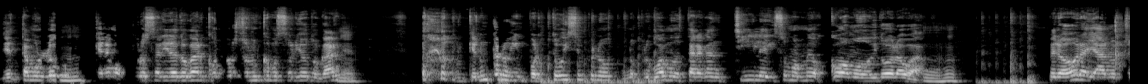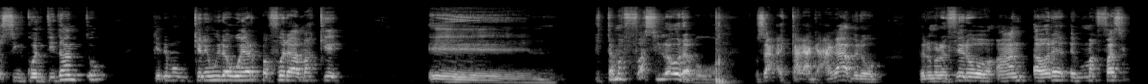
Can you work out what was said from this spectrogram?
estamos locos, queremos puro salir a tocar. Con Dorso nunca hemos salido a tocar. Porque nunca nos importó y siempre nos, preocupamos de estar acá en Chile y somos medio cómodos y todo lo uh pero ahora ya a nuestros cincuenta y tantos queremos, queremos ir a huear para afuera, más que eh, está más fácil ahora, o sea, está la cagada, pero, pero me refiero a ahora es más fácil,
